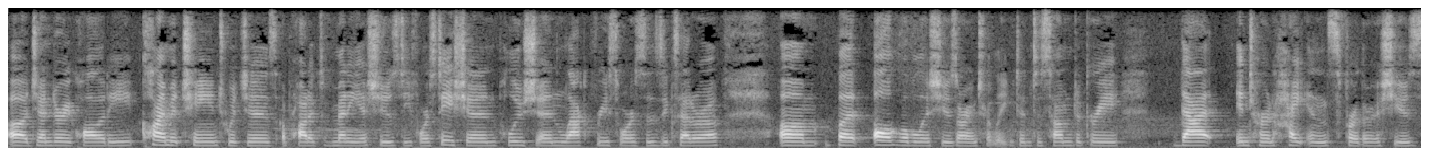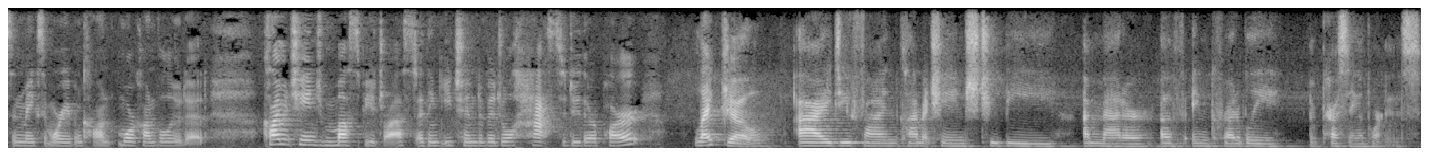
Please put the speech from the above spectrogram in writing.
uh, gender equality, climate change, which is a product of many issues deforestation, pollution, lack of resources, etc. Um, but all global issues are interlinked, and to some degree, that in turn heightens further issues and makes it more even con- more convoluted. Climate change must be addressed. I think each individual has to do their part. Like Joe, I do find climate change to be a matter of incredibly pressing importance.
